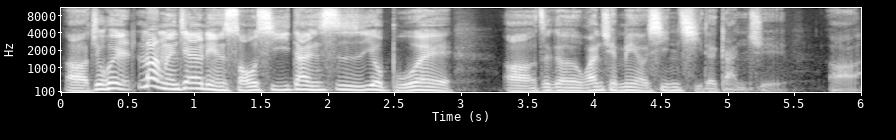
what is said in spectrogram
啊，就会让人家有点熟悉，但是又不会啊这个完全没有新奇的感觉啊。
